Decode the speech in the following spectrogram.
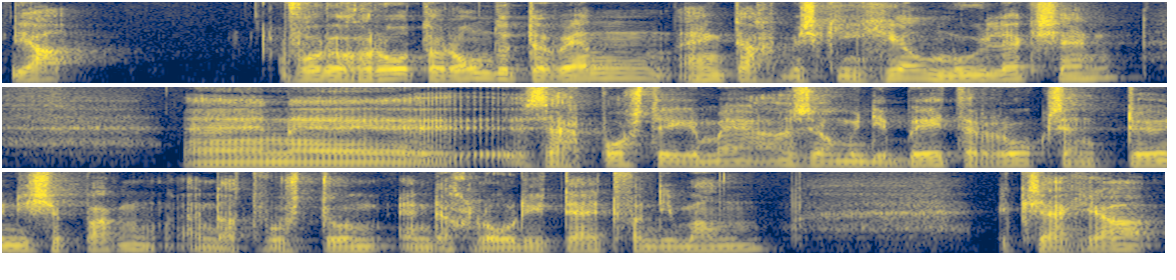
ja, voor een grote ronde te winnen, ging dat misschien heel moeilijk zijn. En uh, zegt Post tegen mij, ah, zou me die beter rook zijn teunisje pakken? En dat was toen in de glorietijd van die man. Ik zeg, ja,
